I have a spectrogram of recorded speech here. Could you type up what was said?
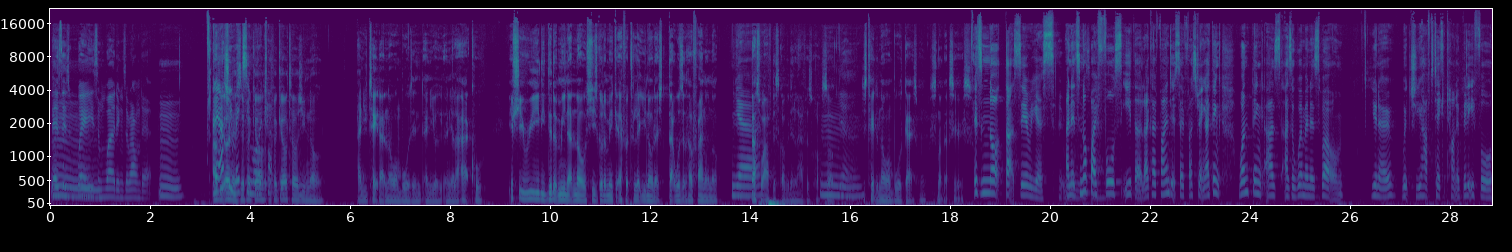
there's there's ways Mm. and wordings around it. Mm. I'll it be actually honest, makes if a more girl if a girl tells you no, and you take that no on board, and, and you're and you're like, alright, cool. If she really didn't mean that no, she's got to make an effort to let you know that sh- that wasn't her final no. Yeah. That's what I've discovered in life as well. So Mm. just take the no on board, guys. Man, it's not that serious. It's not that serious. It and really it's not by isn't. force either. Like I find it so frustrating. I think one thing as as a woman as well, you know, which you have to take accountability for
